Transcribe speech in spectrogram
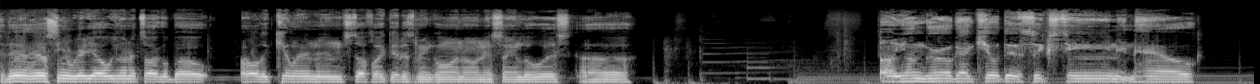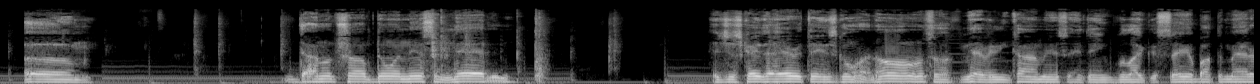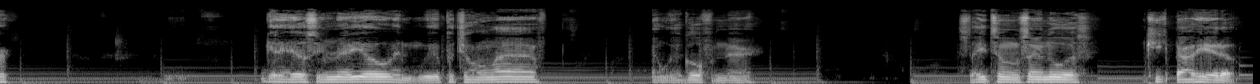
Today on LCM Radio, we're gonna talk about all the killing and stuff like that that's been going on in St. Louis. Uh, a young girl got killed at 16, and how um, Donald Trump doing this and that, and it's just crazy how everything's going on. So if you have any comments, anything you would like to say about the matter get an LC radio and we'll put you on live and we'll go from there. Stay tuned, St. Louis. Keep our head up.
